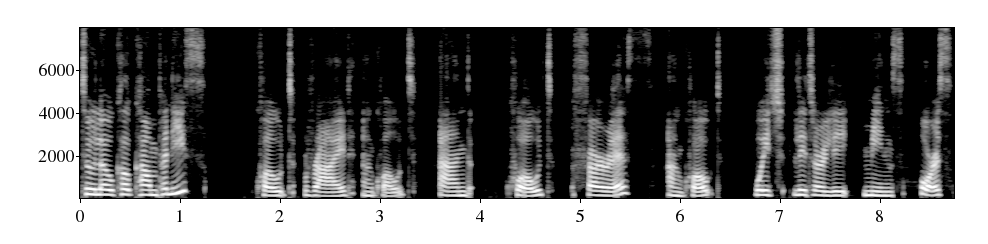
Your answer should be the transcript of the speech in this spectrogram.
Two local companies, quote, ride, unquote, and, quote, Feres, unquote, which literally means horse,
